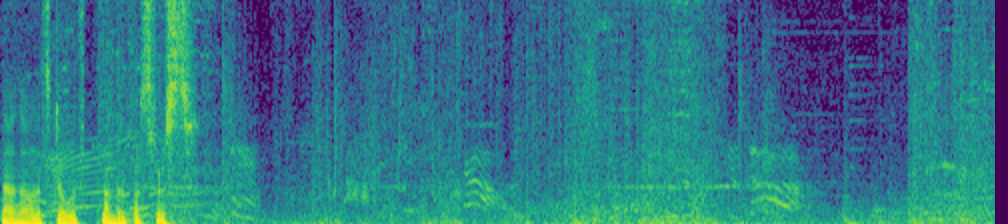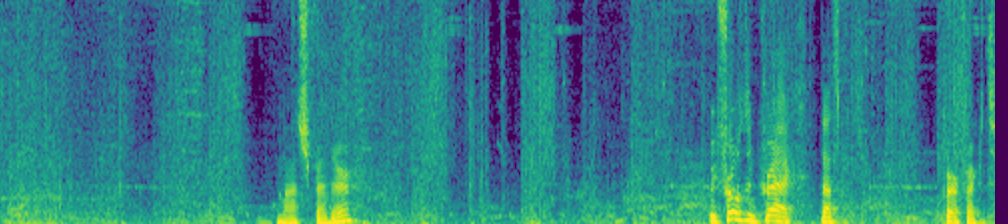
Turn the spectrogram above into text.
No, no, let's go with blunderbuss first. Much better. We frozen crack. That's perfect.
